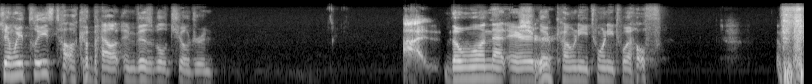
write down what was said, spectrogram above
Can we please talk about Invisible Children? I The one that aired the Kony 2012.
